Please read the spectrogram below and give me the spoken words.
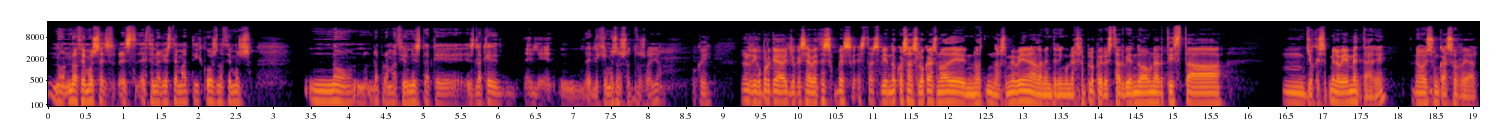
No, no hacemos escenarios temáticos, no hacemos... No, la programación es la que, es la que elegimos nosotros, vaya. Ok. No lo digo porque yo que sé, a veces ves, estás viendo cosas locas, ¿no? De, no, no se me viene a la mente ningún ejemplo, pero estar viendo a un artista, mm, yo que sé, me lo voy a inventar, ¿eh? No es un caso real.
